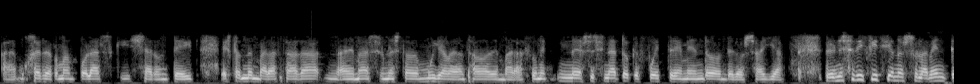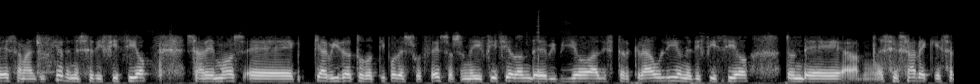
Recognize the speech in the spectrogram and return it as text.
a la mujer de Roman Polanski, Sharon Tate, estando embarazada, además en un estado muy avanzado de embarazo. Un, asesinato que fue tremendo donde los haya. Pero en ese edificio no es solamente esa maldición, en ese edificio sabemos eh, que ha habido todo tipo de sucesos. Un edificio donde vivió Alistair Crowley, un edificio donde um, se sabe que se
